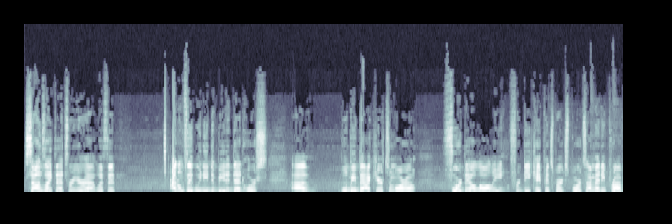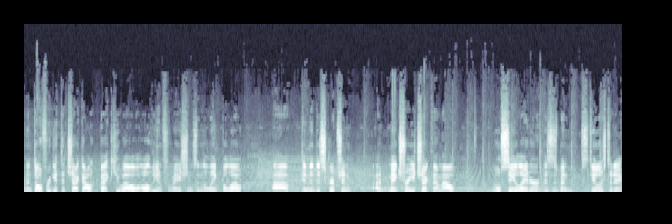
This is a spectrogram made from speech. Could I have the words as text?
Sounds like that's where you're at with it. I don't think we need to beat a dead horse. Uh, we'll be back here tomorrow. For Dale Lolley, for DK Pittsburgh Sports, I'm Eddie Provident. Don't forget to check out BetQL. All the information's in the link below uh, in the description. Uh, make sure you check them out. We'll see you later. This has been Steelers Today.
